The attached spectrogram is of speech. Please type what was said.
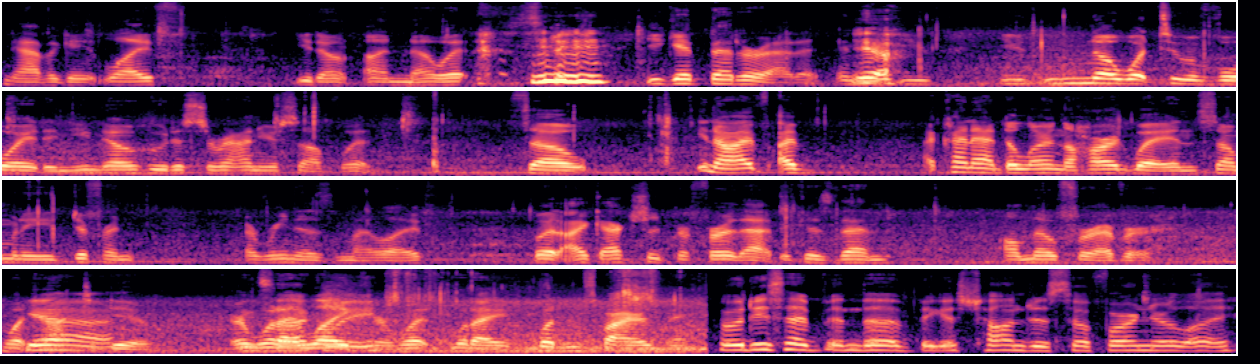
navigate life, you don't unknow it. Like mm-hmm. you get better at it, and Yeah. you you know what to avoid, and you know who to surround yourself with. So, you know, I've I've I kind of had to learn the hard way in so many different arenas in my life, but I actually prefer that because then I'll know forever what not to do, or what I like, or what what I what inspires me. What you have been the biggest challenges so far in your life?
